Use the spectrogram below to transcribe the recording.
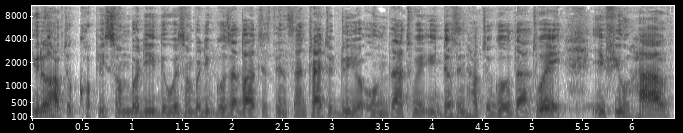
You don't have to copy somebody the way somebody goes about his things and try to do your own that way. It doesn't have to go that way. If you have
